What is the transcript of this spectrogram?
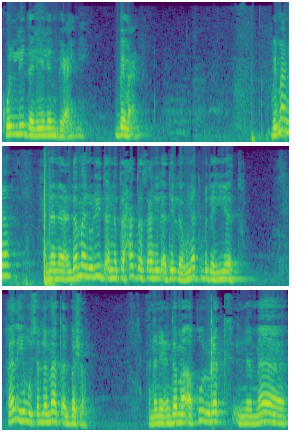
كل دليل بعينه. بمعنى. بمعنى أننا عندما نريد أن نتحدث عن الأدلة هناك بديهيات. هذه مسلمات البشر. أنني عندما أقول لك إن ما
